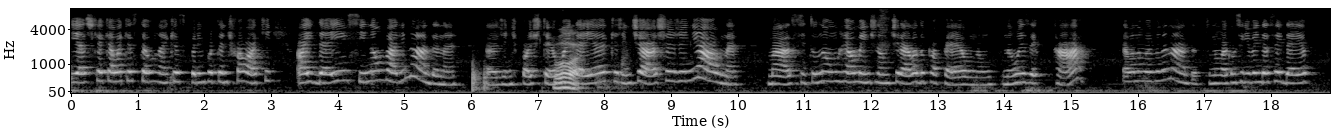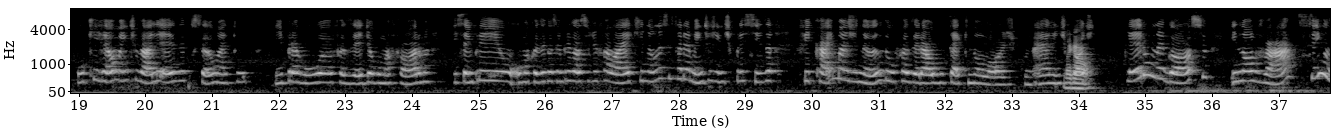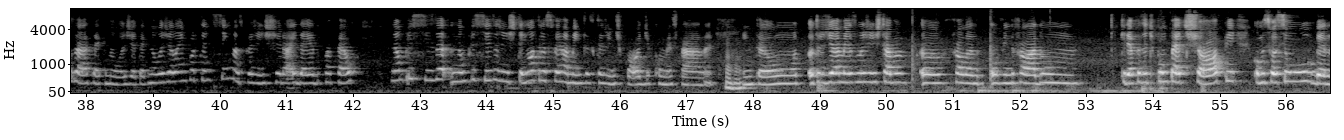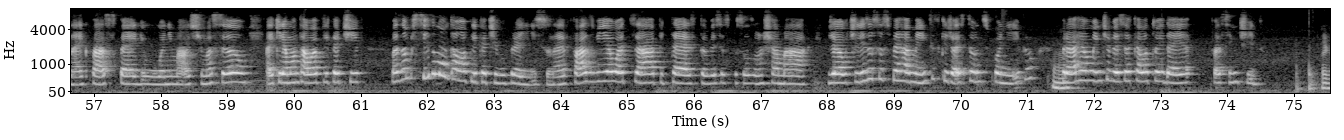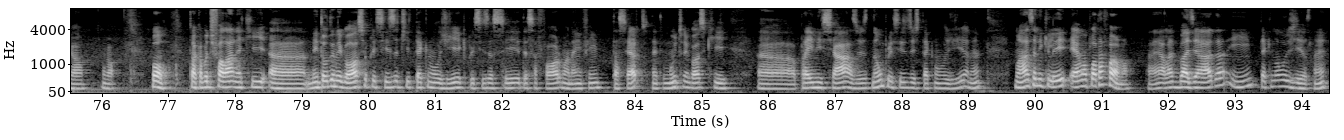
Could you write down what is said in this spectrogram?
E acho que aquela questão, né, que é super importante falar que a ideia em si não vale nada, né? A gente pode ter uma Boa. ideia que a gente acha genial, né? Mas se tu não realmente não tirar ela do papel, não, não executar, ela não vai valer nada. Tu não vai conseguir vender essa ideia. O que realmente vale é a execução, é tu ir pra rua, fazer de alguma forma. E sempre, uma coisa que eu sempre gosto de falar é que não necessariamente a gente precisa ficar imaginando fazer algo tecnológico, né? A gente Legal. pode ter um negócio inovar sem usar a tecnologia. A tecnologia é importante sim, mas para a gente tirar a ideia do papel, não precisa, não precisa, a gente tem outras ferramentas que a gente pode começar, né? Uhum. Então, outro dia mesmo a gente estava uh, falando, ouvindo falar de um queria fazer tipo um pet shop, como se fosse um Uber, né, que passa, pegue o animal de estimação, aí queria montar o aplicativo. Mas não precisa montar um aplicativo para isso, né? Faz via WhatsApp, testa, vê se as pessoas vão chamar. Já utiliza essas ferramentas que já estão disponíveis uhum. para realmente ver se aquela tua ideia faz sentido. Legal, legal. Bom, tu acabou de falar, né, que uh, nem todo negócio precisa de tecnologia, que precisa ser dessa forma, né, enfim, tá certo, né, tem muito negócio que uh, para iniciar, às vezes não precisa de tecnologia, né, mas a Linkley é uma plataforma, né, ela é baseada em tecnologias, né.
